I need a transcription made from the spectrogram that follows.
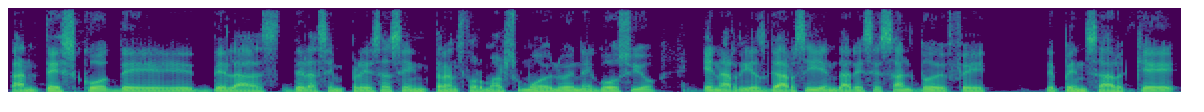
dantesco de, de, las, de las empresas en transformar su modelo de negocio, en arriesgarse y en dar ese salto de fe, de pensar que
